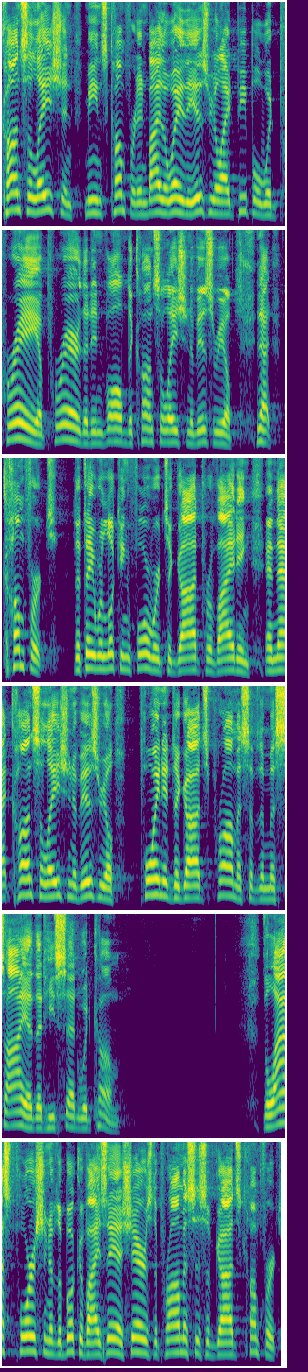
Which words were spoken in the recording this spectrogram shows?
Consolation means comfort. And by the way, the Israelite people would pray a prayer that involved the consolation of Israel, that comfort that they were looking forward to God providing. And that consolation of Israel pointed to God's promise of the Messiah that he said would come. The last portion of the book of Isaiah shares the promises of God's comfort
